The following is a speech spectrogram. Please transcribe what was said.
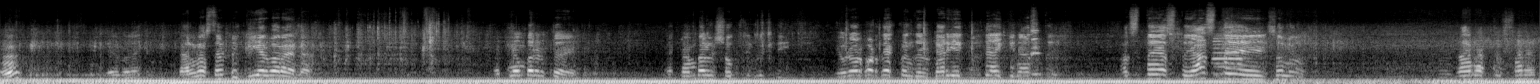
হ্যাঁ? ডাল রাস্তা একটু গিয়ার বাড়ায় না? এক নম্বর উঠতে হয় এক নম্বর শক্তি বৃদ্ধি। এটার পর দেখবেন গাড়ি একটু দেয় কিনা আসতে। আস্তে আস্তে আস্তে চলো। সরেন।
